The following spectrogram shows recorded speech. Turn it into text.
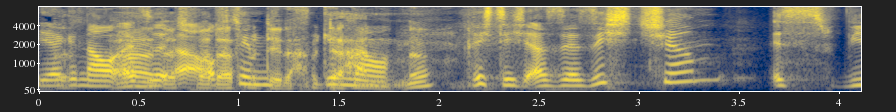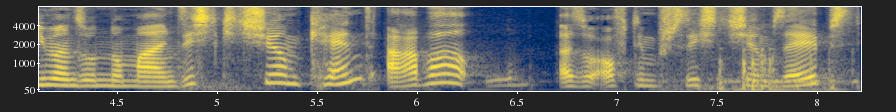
Ja, das, genau, Ah, also das war auf das dem, mit, der, mit genau, der Hand, ne? richtig, also der Sichtschirm ist, wie man so einen normalen Sichtschirm kennt, aber also auf dem Sichtschirm selbst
